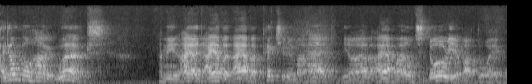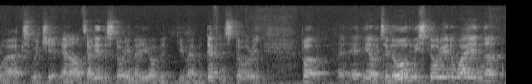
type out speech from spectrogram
I don't know how it works. I mean, I, I, have a, I have a picture in my head. You know, I have, I have my own story about the way it works, which, it, and I'll tell you the story. Maybe you, have a, you may have a different story, but uh, it, you know, it's an ordinary story in a way in that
